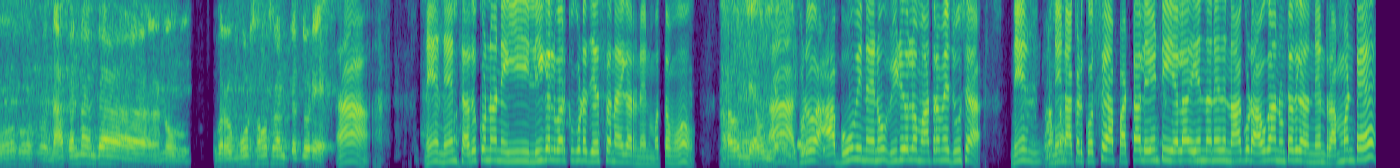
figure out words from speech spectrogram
ఓహోహో నాకన్నా ఇంకా నువ్వు ఒక రెండు మూడు సంవత్సరాలు పెద్దోడే. ఆ. నేను నేను చదువుకున్నాను ఈ లీగల్ వర్క్ కూడా చేస్తాను అయ్యగారు నేను మొత్తము. ఆ ఇప్పుడు ఆ భూమి నేను వీడియోలో మాత్రమే చూసా. నేను నేను అక్కడికి వస్తే ఆ పట్టాలు ఏంటి ఎలా ఏందనేది నాకు కూడా అవగాహన ఉంటది కదా. నేను రమ్మంటే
